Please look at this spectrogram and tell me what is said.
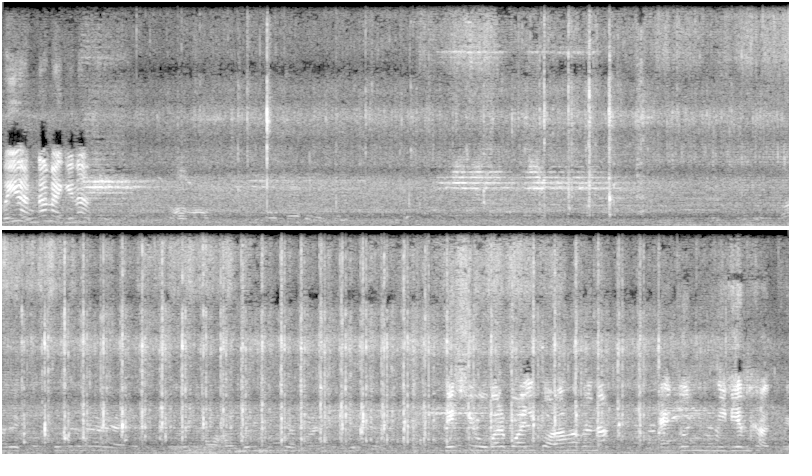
ভাই আন্ডা ম্যাগি না? বেশি ওভার বয়েল করা হবে না। একদম মিডিয়াম থাকবে।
